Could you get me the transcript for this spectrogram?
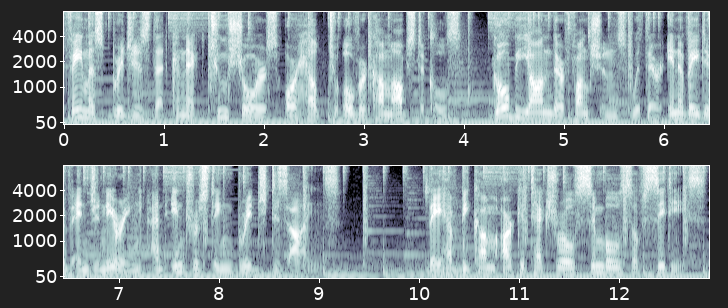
Famous bridges that connect two shores or help to overcome obstacles go beyond their functions with their innovative engineering and interesting bridge designs. They have become architectural symbols of cities.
